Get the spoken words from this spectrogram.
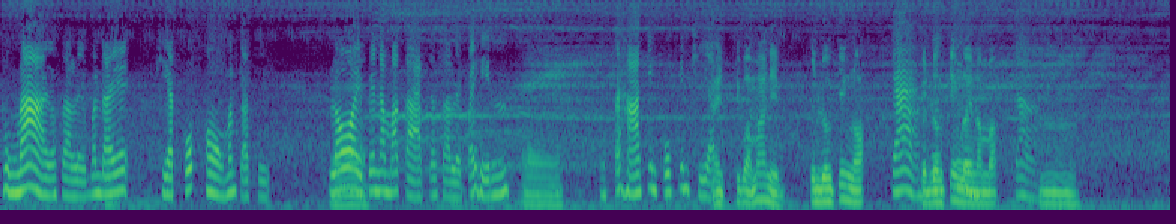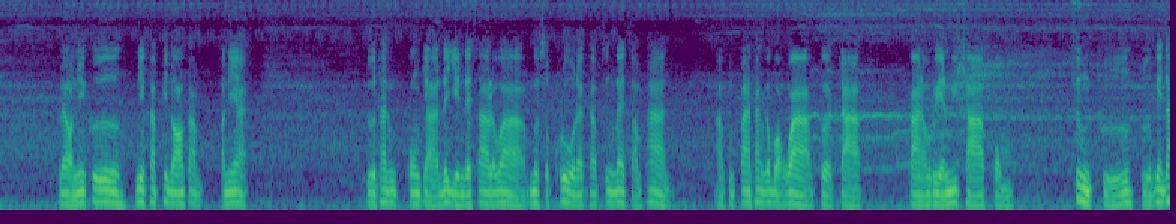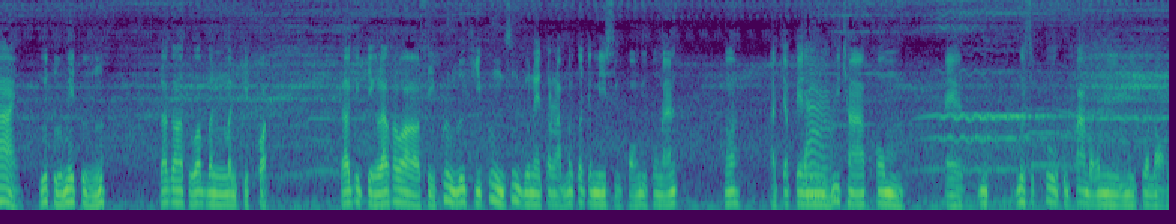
ทุ่งหน้าจังซั่นเลยบันไดเขียดกบห้องมันก็สิลอยไปนำอากาศจังซั่นเลยไปเห็น อ๋อไปหากินกบกินเขียดไอ้ที่บอกมานี่เป็นเรื่องจริงเนาะจ้าเป็นเรื่องจริงเลยนำมาจ้า อืม แล้วนี่คือนี่ครับพี่น้องครับ อันเนี้ยคือท่านคงจะได้ยินได้ทราบแล้วว่าเมื่อสักครู่นะครับ ซึ่งได้สัมภาษณ์อ่าคุณป้าท่านก็บอกว่าเกิดจากการเรียนวิชาคม ซึ่งถือถือไม่ได้ หรือถือไม่ถึง แล้วก็ถือว่ามันมันผิดกฎแล้วจริง ๆ แล้วเขาว่าสีพึ่งหรือขี้พึ่ง ซึ่งอยู่ในตลับมันก็จะมีสิ่งของอยู่ตรงนั้นเนาะอาจจะเป็นจ้าวิชาคมแต่ เมื่อเมื่อสักครู่คุณป้าบอกว่ามีมีตัวหนอน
